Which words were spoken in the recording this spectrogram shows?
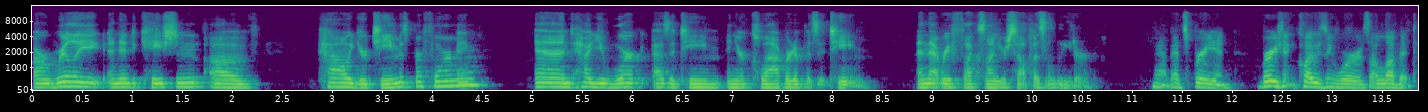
are really an indication of how your team is performing and how you work as a team and you're collaborative as a team. And that reflects on yourself as a leader. Yeah, that's brilliant. Brilliant closing words. I love it.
